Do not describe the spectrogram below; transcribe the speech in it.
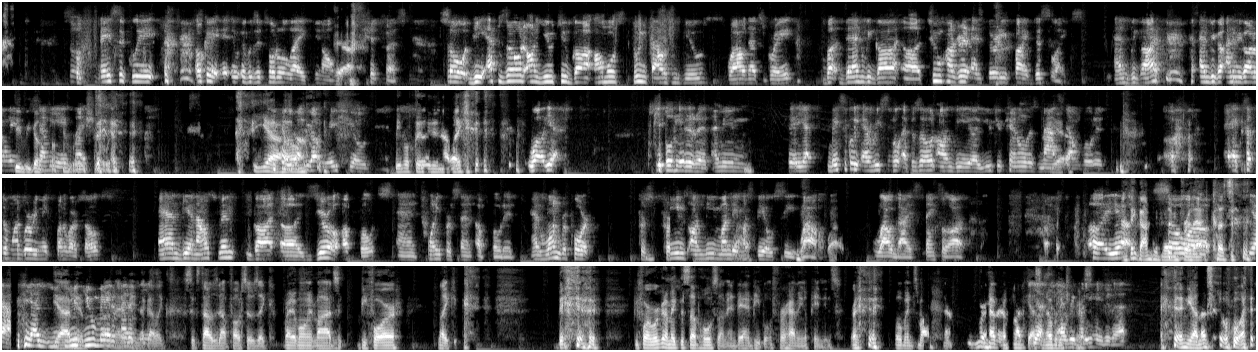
so basically, okay, it, it was a total like you know Yeah. shit fest. So the episode on YouTube got almost three thousand views. Wow, that's great. But then we got uh, two hundred and thirty-five dislikes, and we got and we got and we got only Dude, we got seventy-eight likes. yeah, we, got, um, we got ratioed. people clearly did not like it. Well, yeah, people hated it. I mean, they, yeah, basically every single episode on the uh, YouTube channel is mass Yeah. downvoted, uh, except the one where we make fun of ourselves. And the announcement got uh, zero upvotes and twenty percent upvoted, and one report for, for memes on Me Monday Wow. must be OC. Wow, Wow. wow, guys, thanks a lot. Uh, yeah. I think I'm blame So, for uh, that because yeah, yeah, you, yeah, I mean, you, made a, you made uh, a I meta mean, I got like six thousand upvotes. So It was like Reddit moment mods before, like before we're gonna make the sub wholesome and ban people for having opinions. Right, moments mods. No, we're having a podcast yes, and nobody everybody cares. hated that. and yeah, that's what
